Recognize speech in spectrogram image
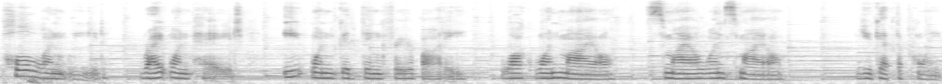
Pull one weed, write one page, eat one good thing for your body, walk one mile, smile one smile. You get the point.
